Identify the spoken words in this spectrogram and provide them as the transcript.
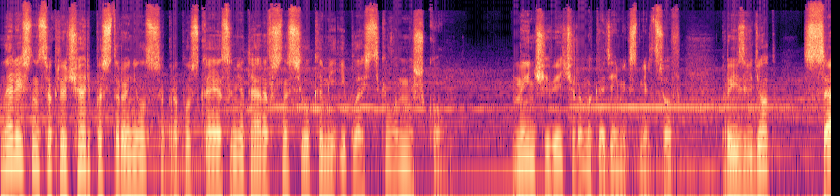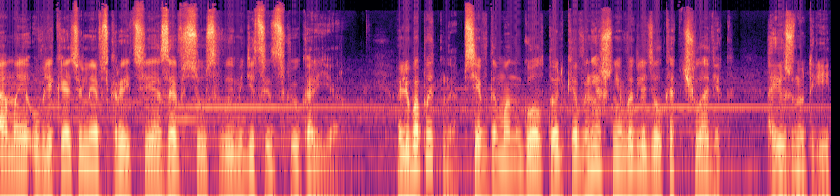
На лестницу ключарь посторонился, пропуская санитаров с носилками и пластиковым мешком. Нынче вечером академик Смельцов произведет самое увлекательное вскрытие за всю свою медицинскую карьеру. Любопытно, псевдомонгол только внешне выглядел как человек, а изнутри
